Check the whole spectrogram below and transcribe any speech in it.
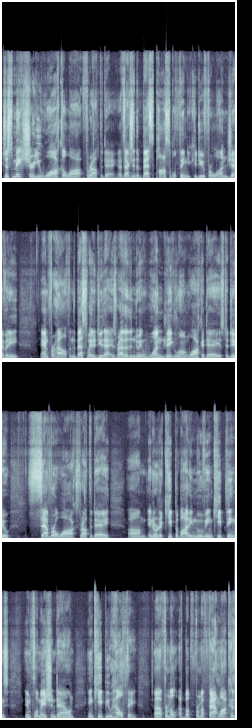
Just make sure you walk a lot throughout the day. That's actually the best possible thing you could do for longevity and for health. And the best way to do that is rather than doing one big long walk a day, is to do several walks throughout the day um, in order to keep the body moving, keep things inflammation down, and keep you healthy. Uh, from a but from a fat loss, because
